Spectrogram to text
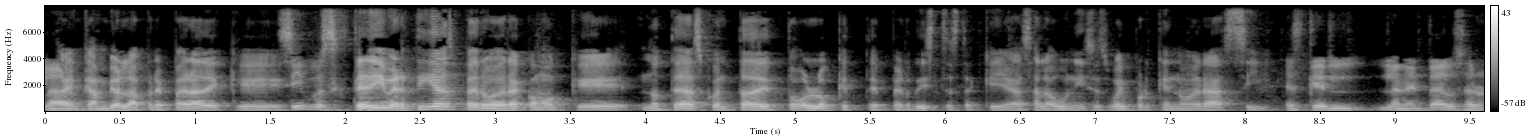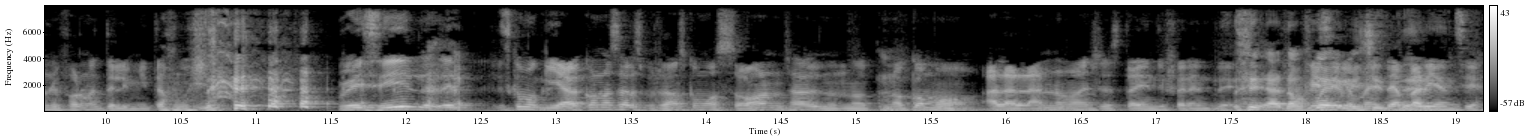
Claro. En cambio, la prepa era de que Sí, pues te divertías, pero era como que no te das cuenta de todo lo que te perdiste hasta que llegas a la uni y dices, güey, ¿por qué no era así? Es que la neta usar uniforme te limita mucho. Güey, sí, es como que ya conoces a las personas como son, ¿sabes? No, no, como a la lana, no manches, está bien diferente. Sí, ah, no fue, físicamente, de apariencia.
